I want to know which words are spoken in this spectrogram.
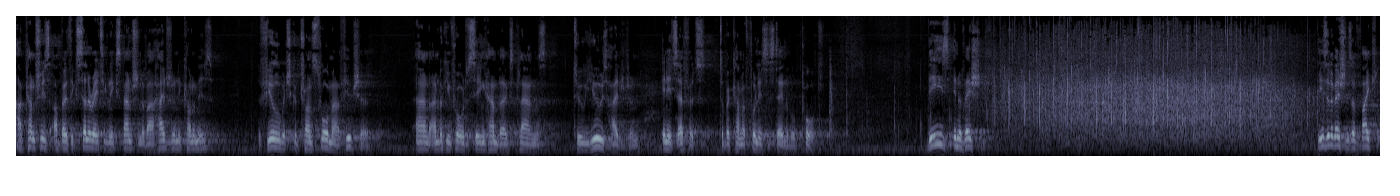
Our countries are both accelerating the expansion of our hydrogen economies, the fuel which could transform our future, and I'm looking forward to seeing Hamburg's plans to use hydrogen in its efforts to become a fully sustainable port. These innovations These innovations are vital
